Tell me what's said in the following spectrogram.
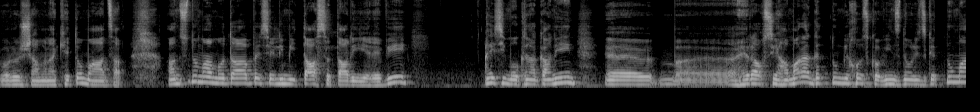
որոշ ժամանակ հետո մահացավ անցնում է մոտավորապես էլի մի 10 տարի երևի այս իմ օկնականին հերոսի համարա գտնում մի խոսքով ինձ նորից գտնում է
